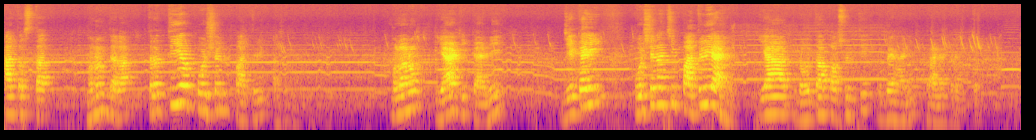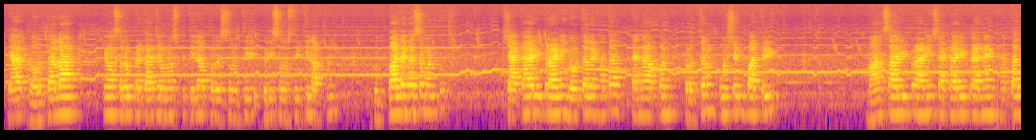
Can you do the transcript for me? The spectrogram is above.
खात असतात. म्हणून त्याला तृतीय पोषण पातळी असं मुलांनो या ठिकाणी जे काही पोषणाची पातळी आहे या गवतापासून ती उभयहारी प्राण्यापर्यंत. त्या गवताला किंवा सर्व प्रकारच्या वनस्पतीला परिसंस्थे परिसंस्थेतील आपण उत्पादक असं म्हणतो. शाकाहारी प्राणी गवताला खातात. त्यांना आपण प्रथम पोषण पातळी मांसाहारी प्राणी शाकाहारी प्राण्या खातात.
